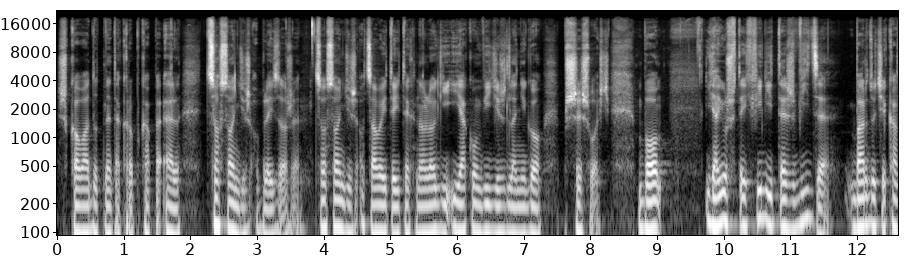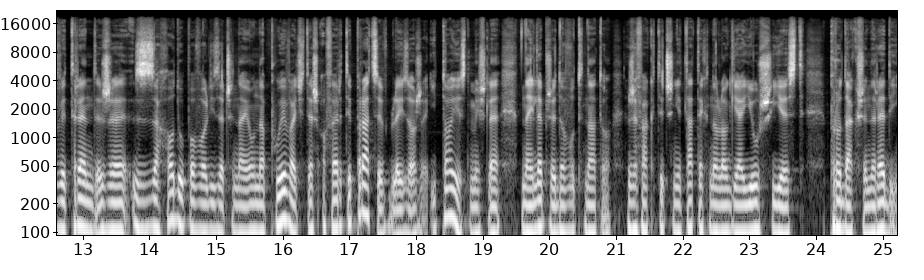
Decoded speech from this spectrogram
szkoła.dotneta.pl, co sądzisz o Blazorze, co sądzisz o całej tej technologii i jaką widzisz dla niego przyszłość, bo ja już w tej chwili też widzę bardzo ciekawy trend, że z zachodu powoli zaczynają napływać też oferty pracy w Blazorze. I to jest myślę najlepszy dowód na to, że faktycznie ta technologia już jest production ready,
